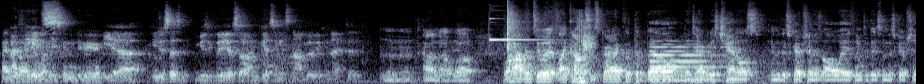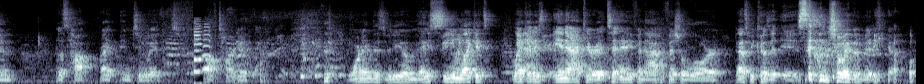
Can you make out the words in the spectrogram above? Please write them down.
I have no think idea what he's gonna do here. Yeah, he just says music video, so I'm guessing it's not movie connected. I don't know. Well, we'll hop into it. Like, comment, subscribe, click the bell. Link to everybody's channels in the description as always. Link to this in the description. Let's hop right into it. Off target. Warning: This video may seem like it's like it is Inaccurate. inaccurate to any FNAF official lore. That's because it is. Enjoy the video.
